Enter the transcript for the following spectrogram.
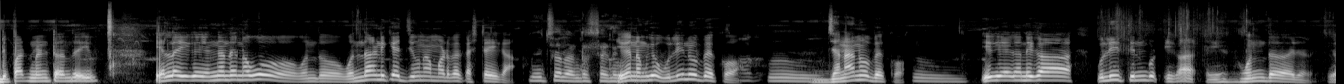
ಡಿಪಾರ್ಟ್ಮೆಂಟ್ ಅಂದ್ರೆ ಎಲ್ಲ ಈಗ ಹೆಂಗಂದ್ರೆ ನಾವು ಒಂದು ಹೊಂದಾಣಿಕೆ ಜೀವನ ಮಾಡ್ಬೇಕಷ್ಟೇ ಈಗ. ಮ್ಯೂಚುವಲ್ ಅಂಡರ್ಸ್ಟ್ಯಾಂಡಿಂಗ್ ಈಗ ನಮಗೆ ಹುಲಿನೂ ಬೇಕು ಜನಾನೂ ಬೇಕು. ಈಗ ಈಗ ಈಗ ಹುಲಿ ತಿನ್ಬಿಟ್ ಈಗ ಒಂದು ಈಗ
